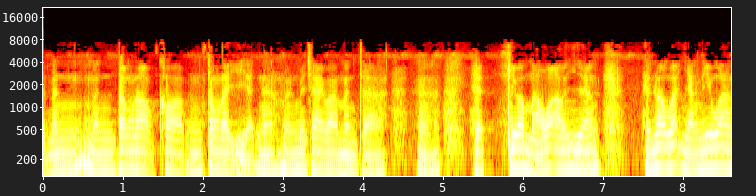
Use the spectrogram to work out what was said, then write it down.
สมันมันต้องรอบคอบต้องละเอียดนะ มันไม่ใช่ว่ามันจะ เห็นคิดว่าเหมาเอาอย่าง เห็นว่าว่าอย่างนี้ว่าง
